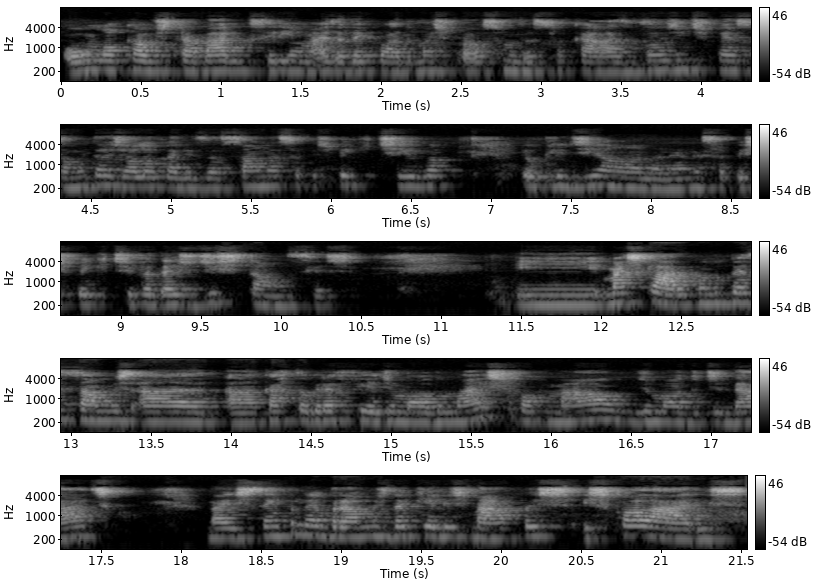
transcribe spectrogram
Ou um local de trabalho que seria mais adequado, mais próximo da sua casa. Então a gente pensa muito a geolocalização nessa perspectiva euclidiana, né? nessa perspectiva das distâncias. E, mas claro, quando pensamos a, a cartografia de modo mais formal, de modo didático, nós sempre lembramos daqueles mapas escolares,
